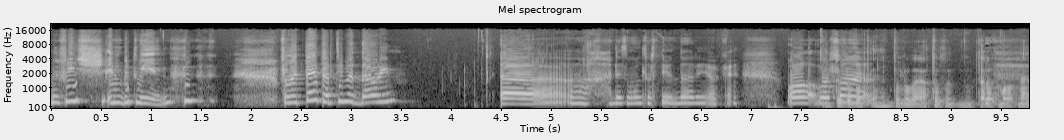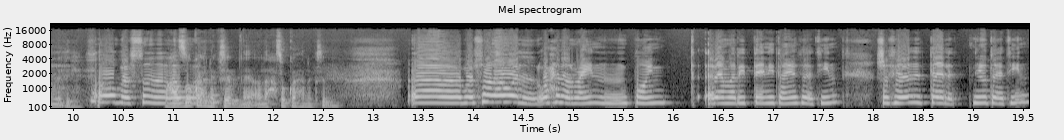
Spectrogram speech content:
مفيش in between فبالتالي ترتيب الدوري آه لازم أقول ترتيب الدوري؟ okay. آه برشلونة. أنتوا اللي ضيعتوا ثلاث مرات نعمل دي آه برشلونة. حظكم. إحنا كسبنا. أنا حظكم إحنا كسبنا. آه برشلونة الأول 41 points ريال مدريد التاني 38 سوسيداد التالت 32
